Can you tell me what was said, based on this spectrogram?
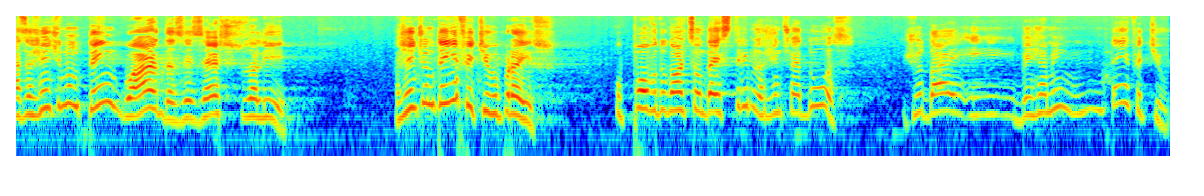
Mas a gente não tem guardas, exércitos ali. A gente não tem efetivo para isso. O povo do norte são dez tribos, a gente só é duas. Judá e Benjamim, não tem efetivo.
